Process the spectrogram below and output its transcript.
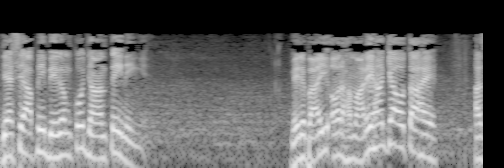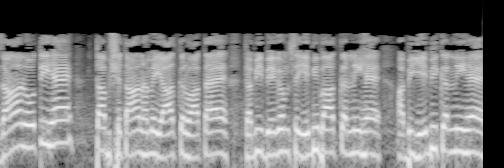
جیسے اپنی بیگم کو جانتے ہی نہیں ہیں۔ میرے بھائی، اور ہمارے ہاں کیا ہوتا ہے؟ اذان ہوتی ہے تب شیطان ہمیں یاد کرواتا ہے، کبھی بیگم سے یہ بھی بات کرنی ہے، ابھی یہ بھی کرنی ہے،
